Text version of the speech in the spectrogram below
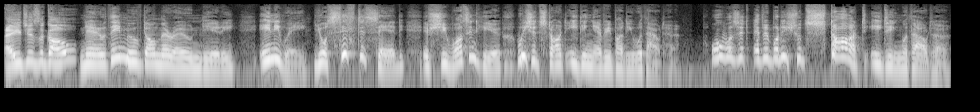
ages ago? No, they moved on their own, dearie. Anyway, your sister said if she wasn't here, we should start eating everybody without her. Or was it everybody should start eating without her?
